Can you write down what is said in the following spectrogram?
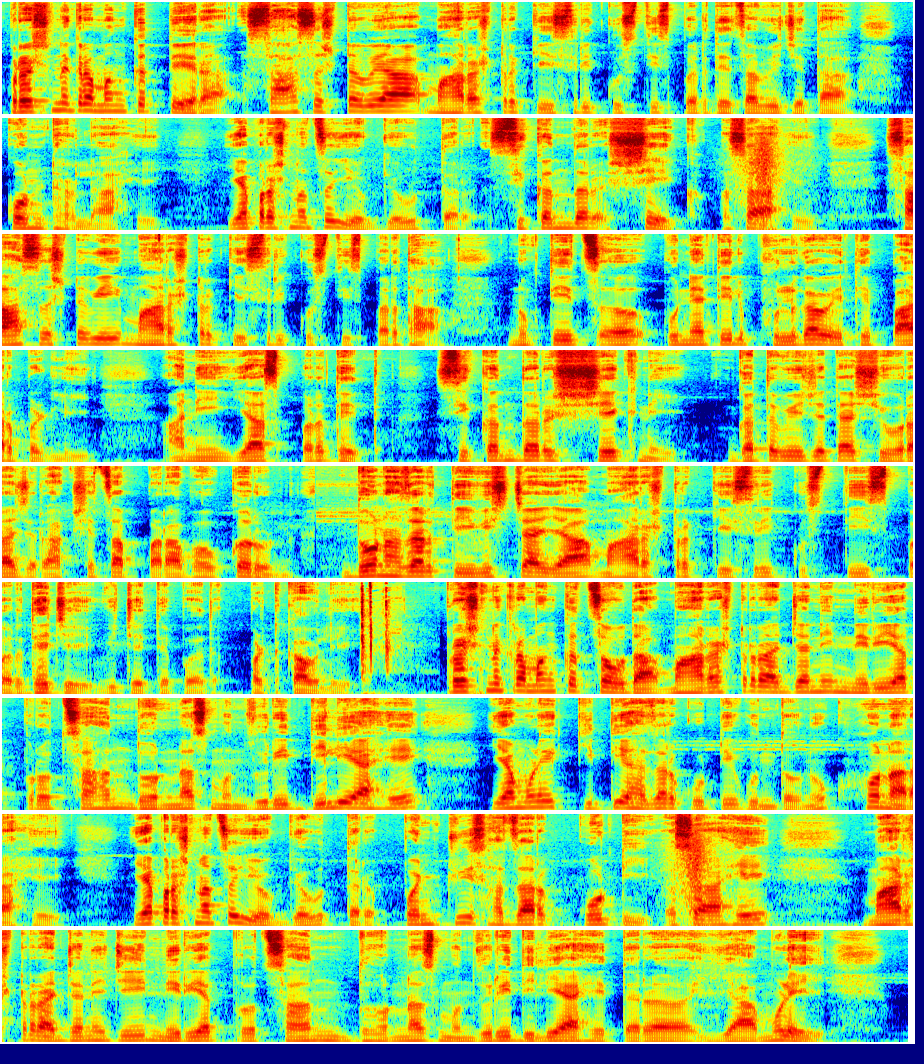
प्रश्न क्रमांक तेरा सहासष्टव्या महाराष्ट्र केसरी कुस्ती स्पर्धेचा विजेता कोण ठरला आहे? या प्रश्नाचं योग्य उत्तर सिकंदर शेख असं आहे. सहासष्टवी महाराष्ट्र केसरी कुस्ती स्पर्धा नुकतीच पुण्यातील फुलगाव येथे पार पडली आणि या स्पर्धेत सिकंदर शेखने गतविजेत्या शिवराज राक्षेचा पराभव करून दोन हजार तेवीसच्या या महाराष्ट्र केसरी कुस्ती स्पर्धेचे विजेतेपद पटकावले. प्रश्न क्रमांक चौदा महाराष्ट्र राज्याने निर्यात प्रोत्साहन धोरणास मंजुरी दिली आहे. यामुळे किती हजार कोटी गुंतवणूक होणार आहे? या प्रश्नाचं योग्य उत्तर पंचवीस हजार कोटी असं आहे. महाराष्ट्र राज्याने जी निर्यात प्रोत्साहन धोरणास मंजुरी दिली आहे तर यामुळे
